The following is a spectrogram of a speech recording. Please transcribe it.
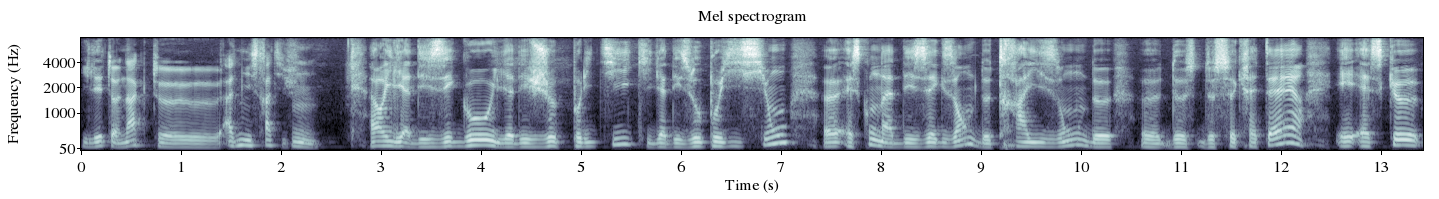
il est un acte euh, administratif. Hmm. Alors il y a des égaux, il y a des jeux politiques, il y a des oppositions. Est-ce qu'on a des exemples de trahison de, de, de secrétaires Et est-ce que,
